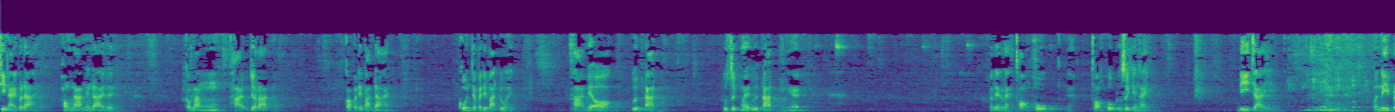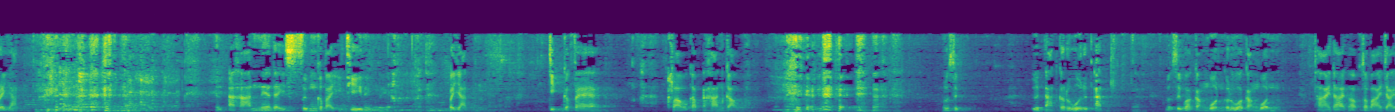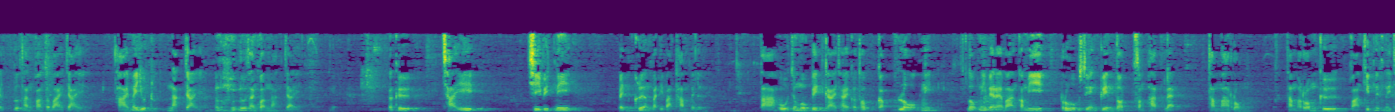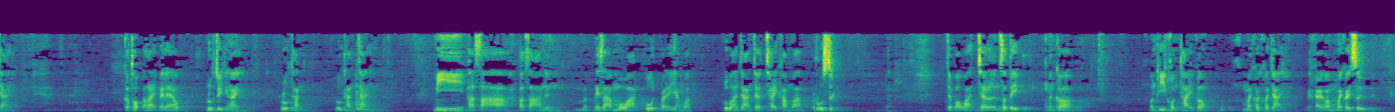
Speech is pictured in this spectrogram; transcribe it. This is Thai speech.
ที่ไหนก็ได้ ห้องน้ำยังได้เลยกำลังถ่ายอุจจาระก็ปฏิบัติได้ ควรจะปฏิบัติด้วยถ่ายไม่ออกอึดอัด รู้สึกไม่อึดอัดอย่างเงี้ย เขาเรียกอะไรท้องผูกนะท้องผูกรู้สึกยังไง ดีใจ วันนี้ประหยัด อาหารเนี่ยได้ซึมเข้าไปอีกทีหนึ่งเลย ประหยัดจิบกาแฟเคล้ากับอาหารเก่า รู้สึกอึดอัดก็รู้ว่าอึดอัด รู้สึกว่ากังวลก็รู้ว่ากังวล ถ่ายได้ก็สบายใจรู้ทันความสบายใจ ถ่ายไม่หยุดหนักใจ รู้ทันความหนักใจ ก็คือใช้ชีวิตนี้เป็นเครื่องปฏิบัติธรรมไปเลย ตาหูจมูกลิ้นกายใจกระทบกับโลกนี้ โลกนี้เป็นอะไรบ้างก็มีรูปเสียงกลิ่นรสสัมผัสและธรรมารมธรรมารมคือความคิดนึกในใจ กระทบอะไรไปแล้ว รู้สึกยังไง รู้ทัน รู้ทันใจมีภาษาภาษาหนึ่งไม่ทราบเมื่อวานพูดไปหรือยังว่า รูบาอาจารย์จะใช้คำว่ารู้สึก จะบอกว่าเจริญสติ มันก็บางทีคนไทยก็ไม่ค่อยเข้าใจใครก็ไม่ค่อยสื่อ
